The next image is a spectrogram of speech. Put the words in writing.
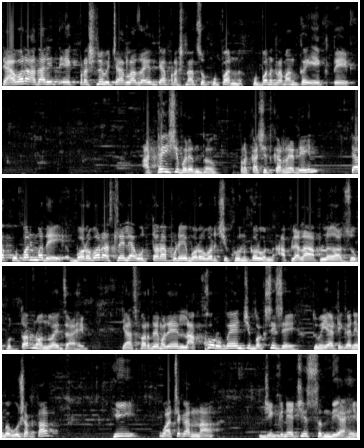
त्यावर आधारित एक प्रश्न विचारला जाईल. त्या प्रश्नाचं कुपन कुपन क्रमांक एक ते अठ्ठ्याऐंशीपर्यंत प्रकाशित करण्यात येईल. त्या कुपनमध्ये बरोबर असलेल्या उत्तरापुढे बरोबरची खून करून आपल्याला आपलं अचूक उत्तर नोंदवायचं आहे. या स्पर्धेमध्ये लाखो रुपयांची बक्षिसे तुम्ही या ठिकाणी बघू शकता. ही वाचकांना जिंकण्याची संधी आहे.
